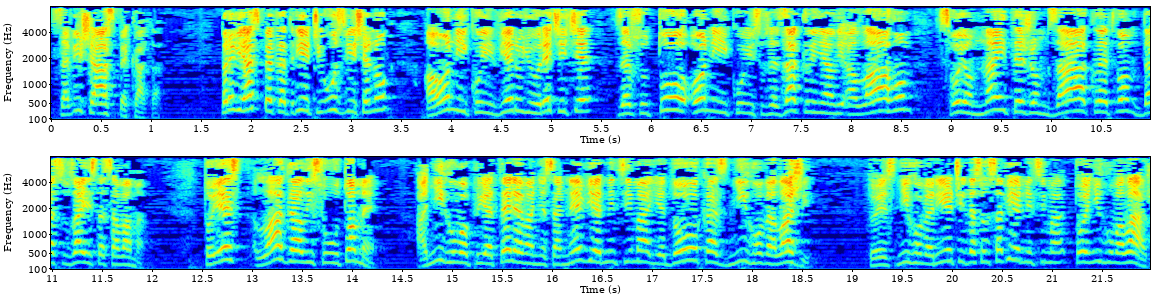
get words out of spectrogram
sa više aspekata. Prvi aspekt riječi uzvišenog, a oni koji vjeruju reći će, zar su to oni koji su se zaklinjali Allahom svojom najtežom zakletvom da su zaista sa vama. To jest, lagali su u tome, a njihovo prijateljevanje sa nevjernicima je dokaz njihove laži. To jest njihove riječi da su sa vjernicima, to je njihova laž.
